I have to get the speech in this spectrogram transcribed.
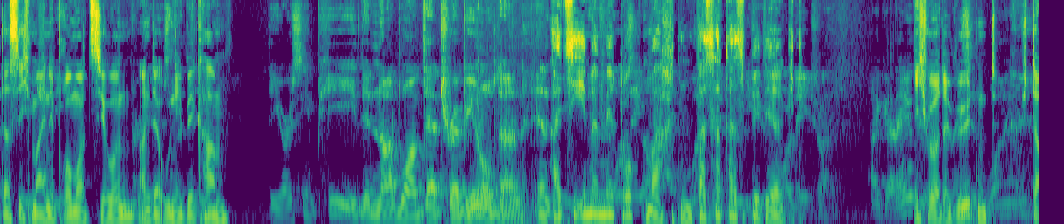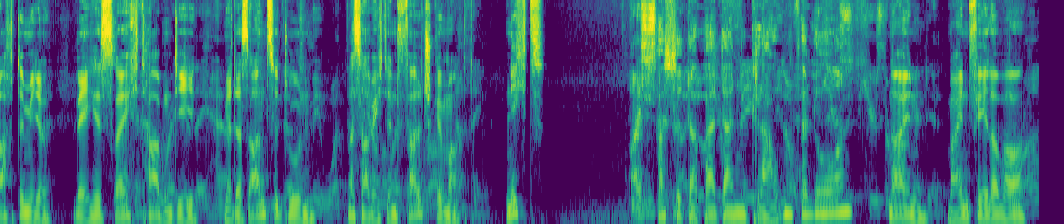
dass ich meine Promotion an der Uni bekam. Als Sie immer mehr Druck machten, was hat das bewirkt? Ich wurde wütend. Ich dachte mir, welches Recht haben die, mir das anzutun? Was habe ich denn falsch gemacht? Nichts. Hast du dabei deinen Glauben verloren? Nein, mein Fehler war,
